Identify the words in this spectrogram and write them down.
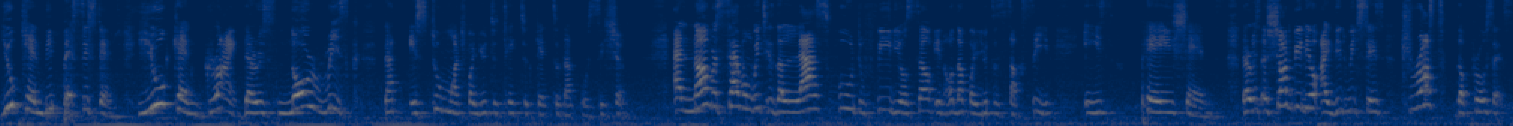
you can be persistent, you can grind. There is no risk that is too much for you to take to get to that position. And number seven, which is the last food to feed yourself in order for you to succeed, is patience. There is a short video I did which says, trust the process.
